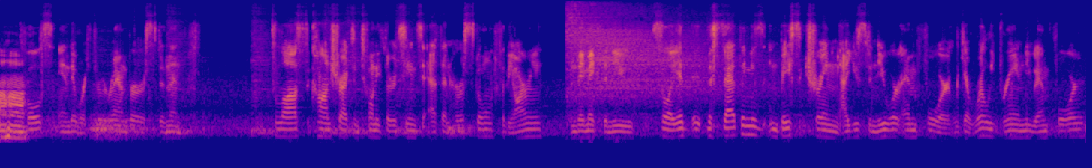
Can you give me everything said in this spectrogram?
Uh huh. Colts, and they were three round burst, and then lost the contract in 2013 to FN Herstal for the Army and they make the new. So like, it, it, the sad thing is, in basic training, I used a newer M4, like a really brand new M4,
